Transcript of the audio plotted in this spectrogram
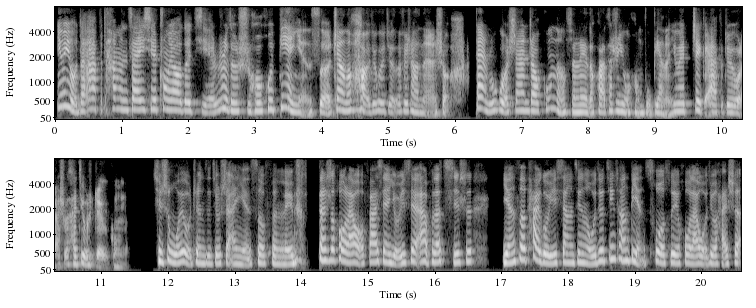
因为有的 App 他们在一些重要的节日的时候会变颜色，这样的话我就会觉得非常难受。但如果是按照功能分类的话，它是永恒不变的，因为这个 App 对于我来说它就是这个功能。其实我有阵子就是按颜色分类的，但是后来我发现有一些 app 它其实颜色太过于相近了，我就经常点错，所以后来我就还是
